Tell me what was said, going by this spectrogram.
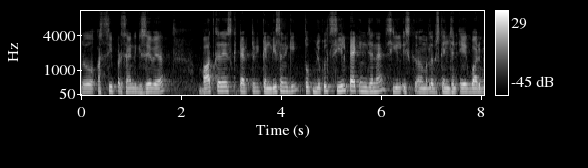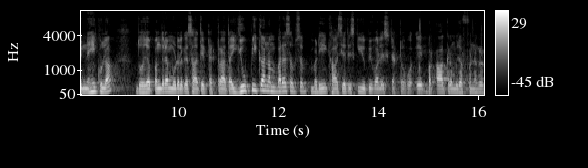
जो अस्सी घिसे हुए हैं। बात करें इस ट्रैक्टर की कंडीशन की तो बिल्कुल सील पैक इंजन है सील इसका मतलब इसका इंजन एक बार भी नहीं खुला। 2015 मॉडल के साथ ये ट्रैक्टर आता है। यूपी का नंबर है, सबसे बड़ी खासियत इसकी यूपी वाले इस ट्रैक्टर को। एक बार आकर मुजफ्फरनगर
